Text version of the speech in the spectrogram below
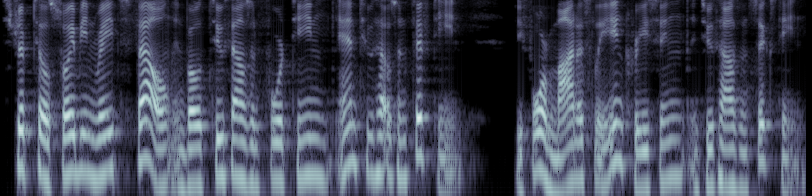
strip-till soybean rates fell in both 2014 and 2015 before modestly increasing in 2016.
